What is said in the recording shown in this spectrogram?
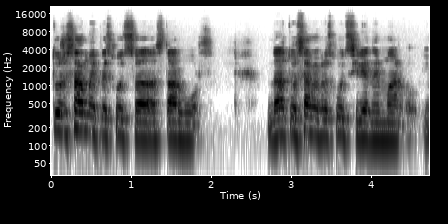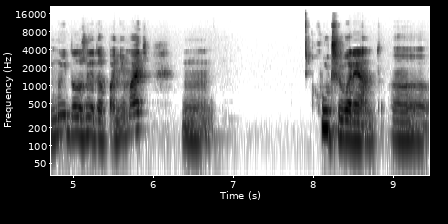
То же самое происходит со Star Wars. Да, то же самое происходит с вселенной Marvel. И мы должны это понимать. Худший вариант э,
